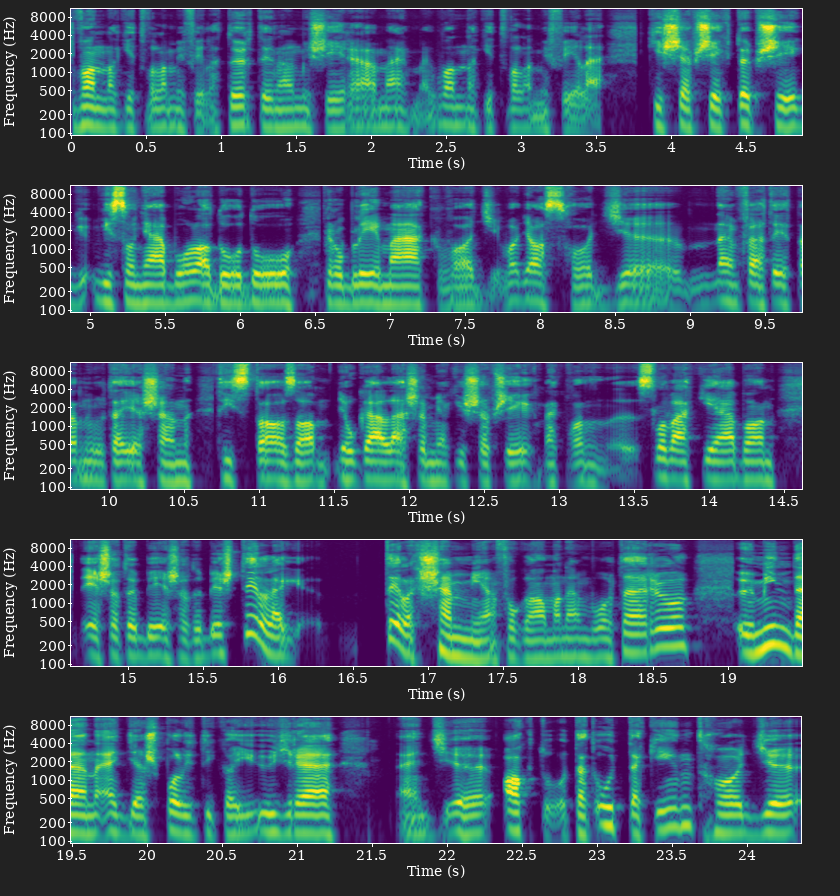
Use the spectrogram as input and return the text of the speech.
vannak itt valamiféle történelmi sérelmek, meg vannak itt valamiféle kisebbség-többség viszonyából adódó problémák, vagy, vagy az, hogy nem feltétlenül teljesen tiszta az a jogállás, ami a kisebbségeknek van Szlovákiában, és a többi, és a többi. És tényleg tényleg semmilyen fogalma nem volt erről. Ő minden egyes politikai ügyre egy aktu, tehát úgy tekint, hogy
